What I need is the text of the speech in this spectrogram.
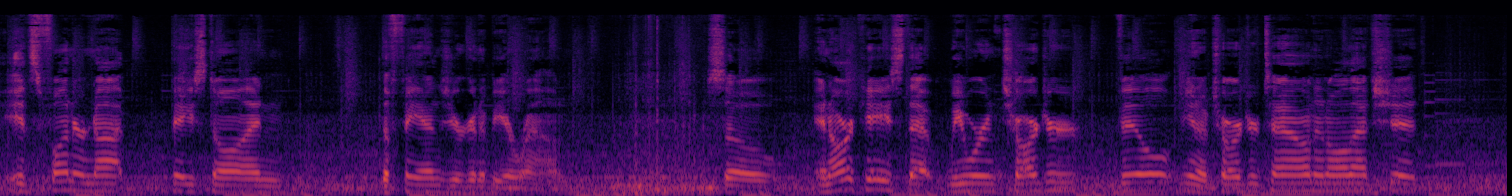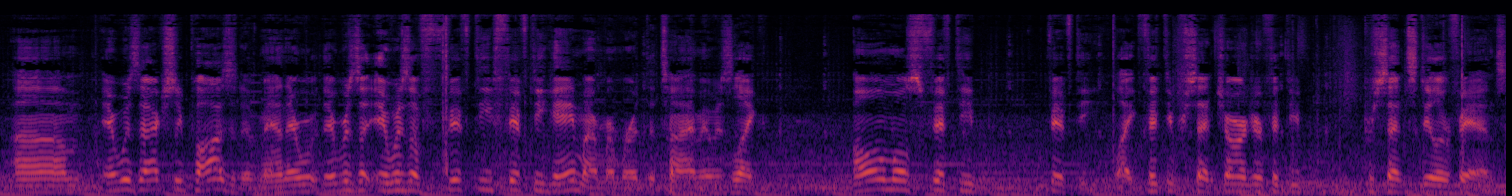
it's fun or not based on the fans you're going to be around. So in our case, that we were in Chargerville, you know, Charger Town, and all that shit. Um, it was actually positive, man. There, there was a, it was a 50-50 game. I remember at the time. It was like almost 50-50, like 50% Charger, 50% Steeler fans,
